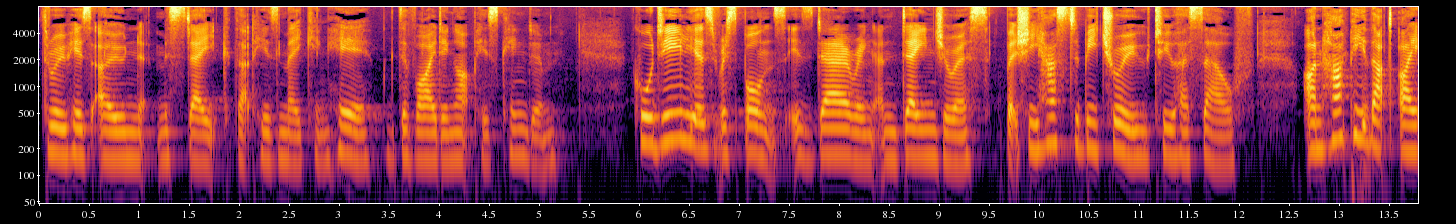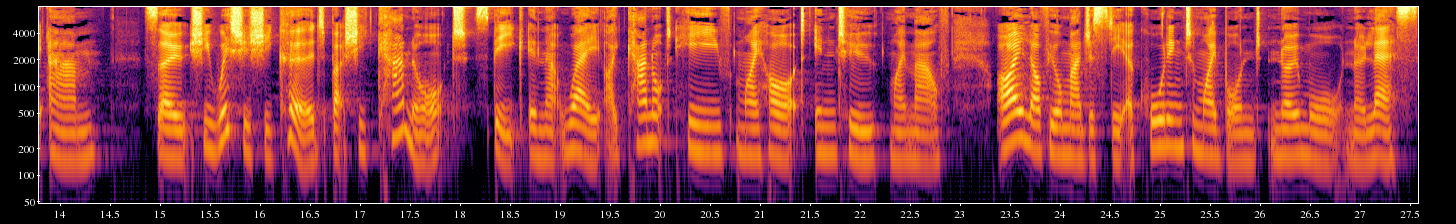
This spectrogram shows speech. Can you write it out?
through his own mistake that he's making here, dividing up his kingdom. Cordelia's response is daring and dangerous, but she has to be true to herself. Unhappy that I am. So she wishes she could, but she cannot speak in that way. I cannot heave my heart into my mouth. I love your majesty according to my bond, no more, no less.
